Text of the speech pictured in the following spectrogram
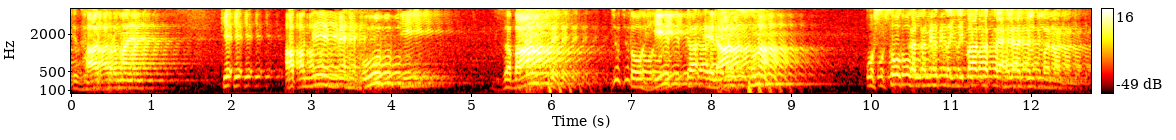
اظہار فرمائے کہ اپنے محبوب کی زبان سے جو توحید کا اعلان سنا، اس کو کلمہ طیبہ کا پہلا جز بنا دیا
